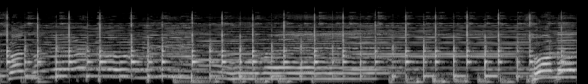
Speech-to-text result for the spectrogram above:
સંત સોનેરી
